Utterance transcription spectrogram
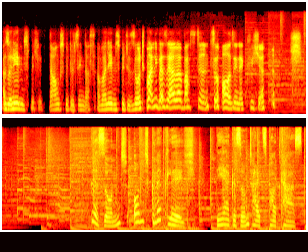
also Lebensmittel. Nahrungsmittel sind das, aber Lebensmittel sollte man lieber selber basteln zu Hause in der Küche. Gesund und glücklich. Der Gesundheitspodcast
